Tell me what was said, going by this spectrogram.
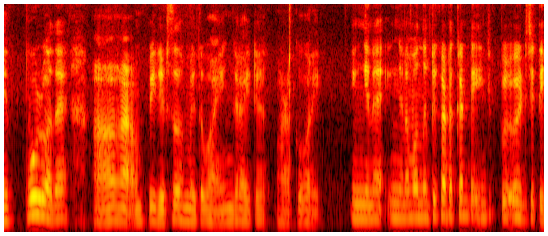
എപ്പോഴും അതെ. ആ പീരീഡ്സ് സമയത്ത് ഭയങ്കരമായിട്ട് വഴക്ക് പറയും. ഇങ്ങനെ ഇങ്ങനെ വന്നിട്ട് കിടക്കണ്ടേ? എനിക്ക് പേടിച്ചിട്ടേ.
